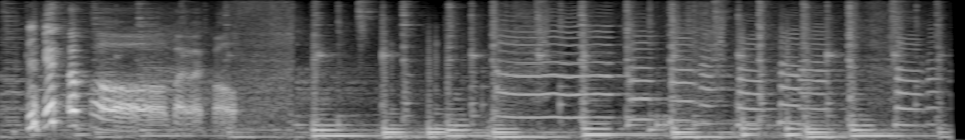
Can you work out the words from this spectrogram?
oh, bye bye, Paul.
